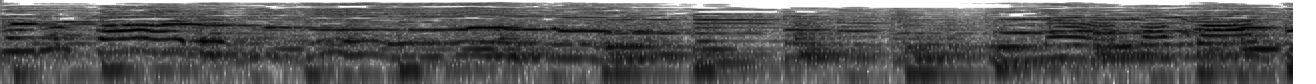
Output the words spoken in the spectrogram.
ಗುರು ಪಾರದಿಗೆ ಲಾಪ ಪಾಠ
